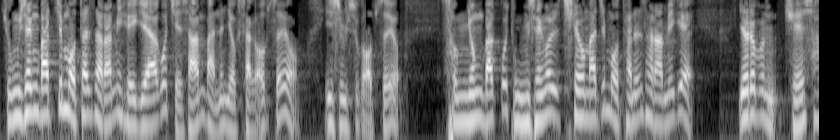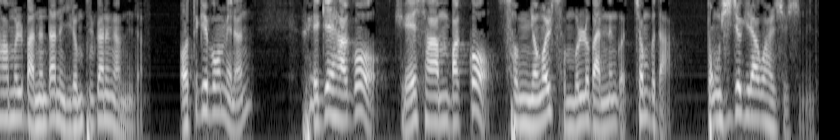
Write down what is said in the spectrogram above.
중생 받지 못한 사람이 회개하고 죄 사함 받는 역사가 없어요. 있을 수가 없어요. 성령 받고 중생을 체험하지 못하는 사람에게 여러분 죄 사함을 받는다는 일은 불가능합니다. 어떻게 보면은 회개하고 죄 사함 받고 성령을 선물로 받는 것 전부 다 동시적이라고 할 수 있습니다.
